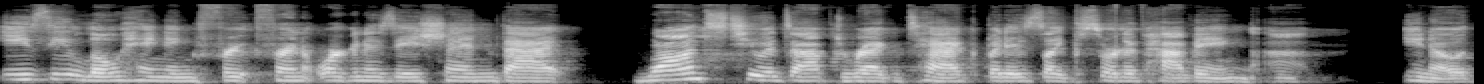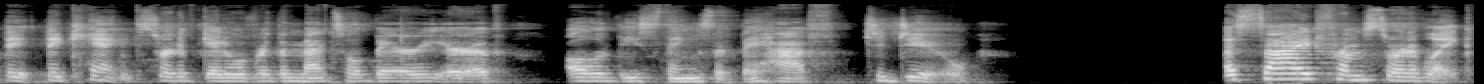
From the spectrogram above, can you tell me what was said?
easy low hanging fruit for an organization that wants to adopt reg tech but is like sort of having um, you know they, they can't sort of get over the mental barrier of all of these things that they have to do. Aside from sort of like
